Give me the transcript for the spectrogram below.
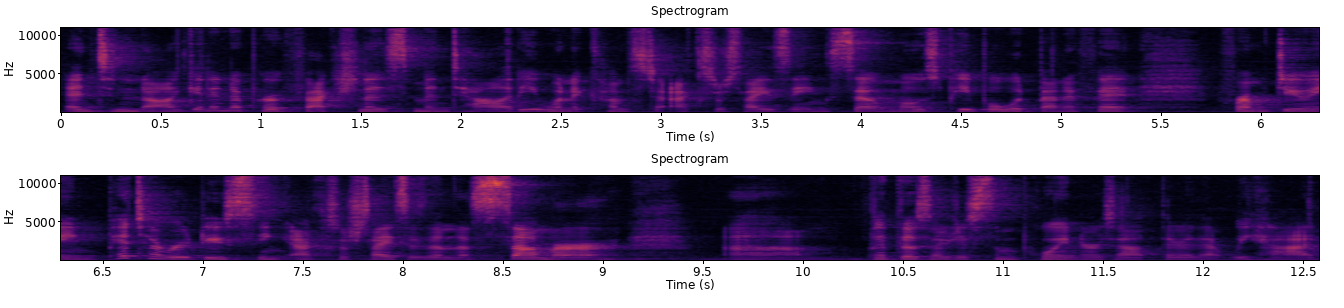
and to not get in a perfectionist mentality when it comes to exercising. So, most people would benefit from doing Pitta reducing exercises in the summer. Um, but those are just some pointers out there that we had.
